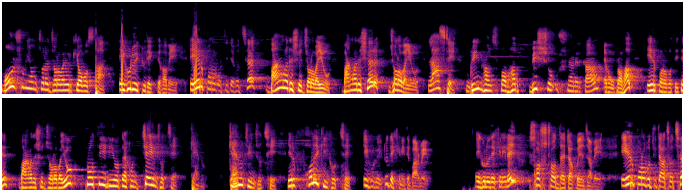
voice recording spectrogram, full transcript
মৌসুমী অঞ্চলের জলবায়ুর কি অবস্থা? এগুলো একটু দেখতে হবে। এর পরবর্তীতে হচ্ছে বাংলাদেশের জলবায়ু বাংলাদেশের জলবায়ু। লাস্টে গ্রিন হাউস প্রভাব, বিশ্ব উষ্ণায়নের কারণ এবং প্রভাব। এর পরবর্তীতে বাংলাদেশের জলবায়ু প্রতিনিয়ত এখন চেঞ্জ হচ্ছে। কেন? কেন চেঞ্জ হচ্ছে? এর ফলে কি ঘটছে? এগুলো একটু দেখে নিতে পারবে। এগুলো দেখে নিলেই ষষ্ঠ অধ্যায়টা হয়ে যাবে। এর পরবর্তীতে আছে হচ্ছে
